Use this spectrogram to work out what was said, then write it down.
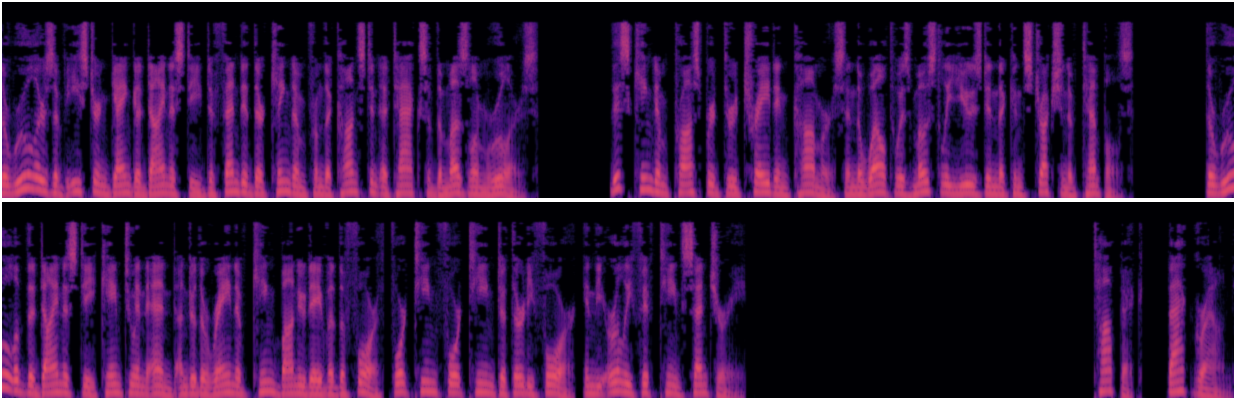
The rulers of Eastern Ganga dynasty defended their kingdom from the constant attacks of the Muslim rulers. This kingdom prospered through trade and commerce and the wealth was mostly used in the construction of temples. The rule of the dynasty came to an end under the reign of King Bhanudeva IV (1414–34) in the early 15th century. Topic: Background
